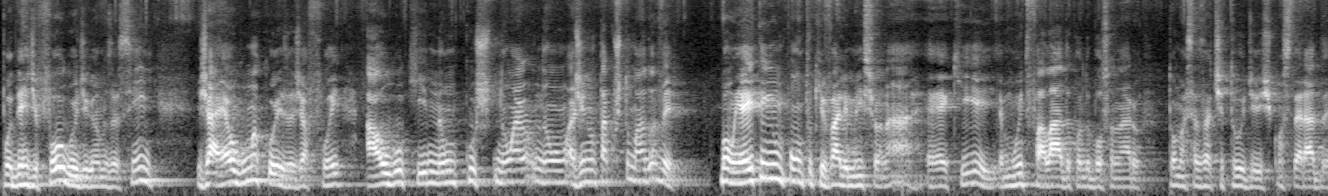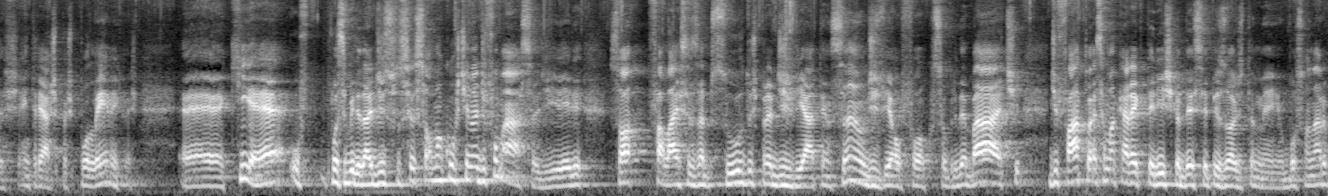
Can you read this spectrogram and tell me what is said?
poder de fogo, digamos assim, já é alguma coisa, já foi algo que não, não, é, não a gente não está acostumado a ver. Bom, e aí tem um ponto que vale mencionar, é que é muito falado quando o Bolsonaro toma essas atitudes consideradas, entre aspas, polêmicas, é, que é a possibilidade disso ser só uma cortina de fumaça, de ele só falar esses absurdos para desviar a atenção, desviar o foco sobre o debate. De fato, essa é uma característica desse episódio também. O Bolsonaro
